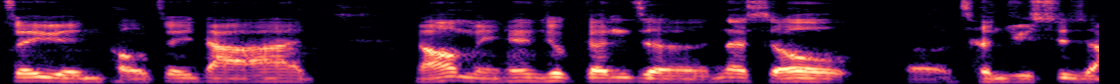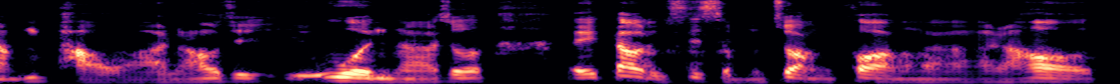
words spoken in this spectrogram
追源头、追大案，然后每天就跟着那时候，呃，陈局市长跑啊，然后就问啊，说，诶，到底是什么状况啊？然后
